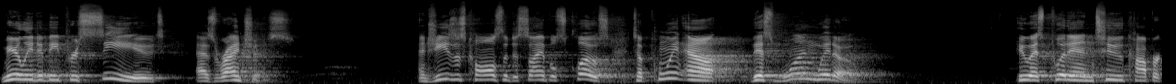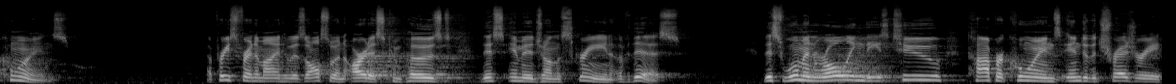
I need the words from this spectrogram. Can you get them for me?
merely to be perceived as righteous. And Jesus calls the disciples close to point out this one widow who has put in two copper coins. A priest friend of mine, who is also an artist, composed this image on the screen of this. This woman rolling these two copper coins into the treasury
